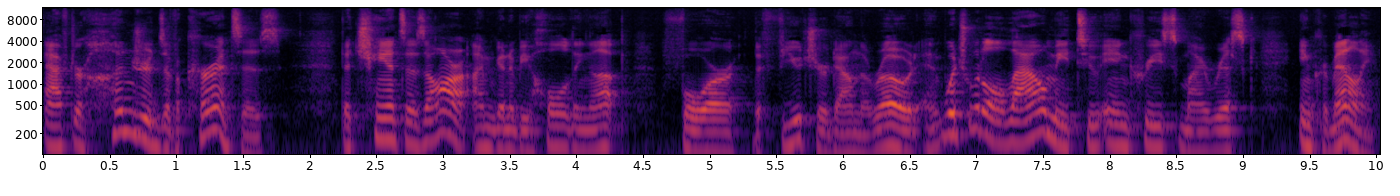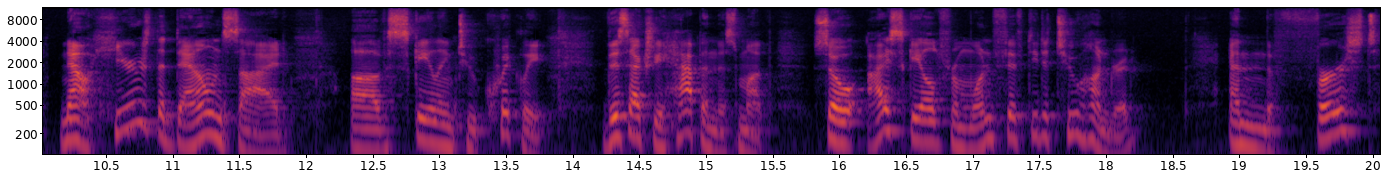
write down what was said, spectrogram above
after hundreds of occurrences, the chances are I'm going to be holding up for the future down the road, and which would allow me to increase my risk incrementally. Now, here's the downside of scaling too quickly. This actually happened this month. So I scaled from 150 to 200, and the first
